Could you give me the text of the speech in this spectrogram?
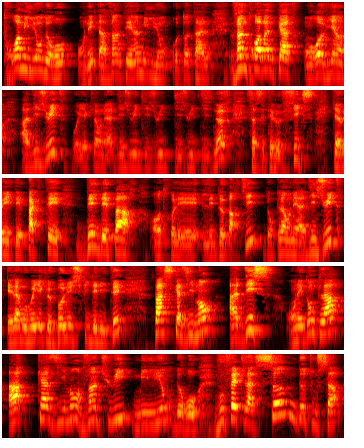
3 millions d'euros. On est à 21 millions au total. 23-24, on revient à 18. Vous voyez que là, on est à 18, 18, 18, 19. Ça, c'était le fixe qui avait été pacté dès le départ entre les, deux parties. Donc là, on est à 18. Et là, vous voyez que le bonus fidélité passe quasiment à 10. On est donc là à quasiment 28 millions d'euros. Vous faites la somme de tout ça,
